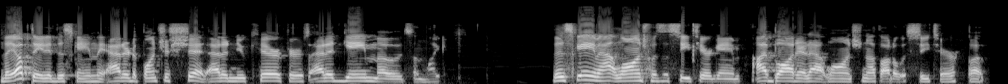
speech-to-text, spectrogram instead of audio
they updated this game. They added a bunch of shit, added new characters, added game modes, and like, This game at launch was a C tier game. I bought it at launch and I thought it was C tier, but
